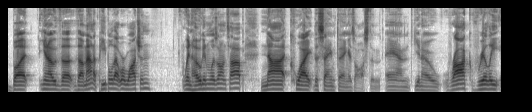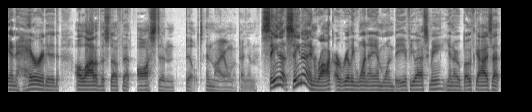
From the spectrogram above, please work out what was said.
But, you know, the, the amount of people that were watching, when Hogan was on top, not quite the same thing as Austin. And, you know, Rock really inherited a lot of the stuff that Austin built, in my own opinion. Cena, Cena and Rock are really one A and one B, if you ask me. You know, both guys that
